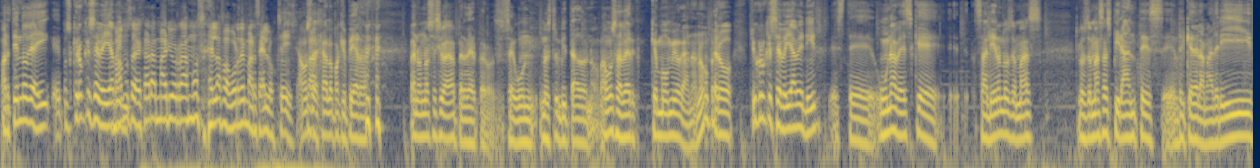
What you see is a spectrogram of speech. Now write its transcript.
Partiendo de ahí, eh, pues creo que se veía... Vamos a dejar a Mario Ramos él a favor de Marcelo. Sí, vamos a dejarlo para que pierda. Bueno, no sé si va a perder, pero según nuestro invitado, no. Vamos a ver qué momio gana, ¿no? Pero yo creo que se veía venir, este, una vez que eh, salieron los demás, los demás aspirantes, Enrique de la Madrid,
